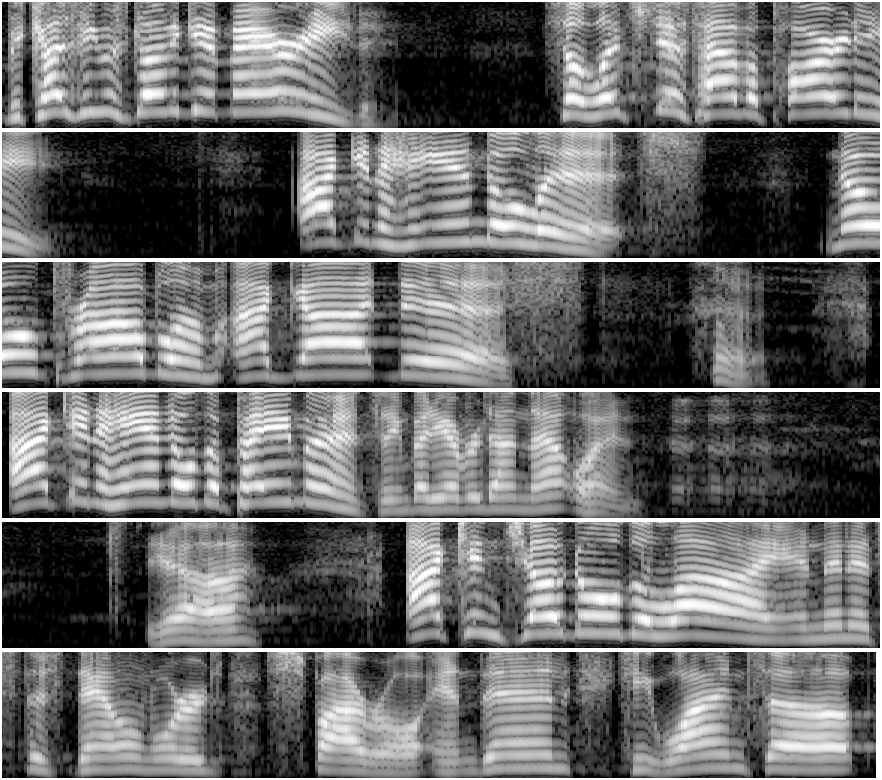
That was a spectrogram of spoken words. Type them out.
because he was going to get married. So let's just have a party. I can handle it. No problem. I got this. I can handle the payments. Anybody ever done that one? Yeah. I can juggle the lie, and then it's this downward spiral. And then he winds up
